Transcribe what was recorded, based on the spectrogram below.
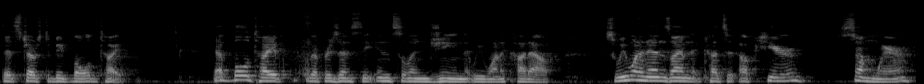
that starts to be bold type. That bold type represents the insulin gene that we want to cut out. So we want an enzyme that cuts it up here somewhere.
